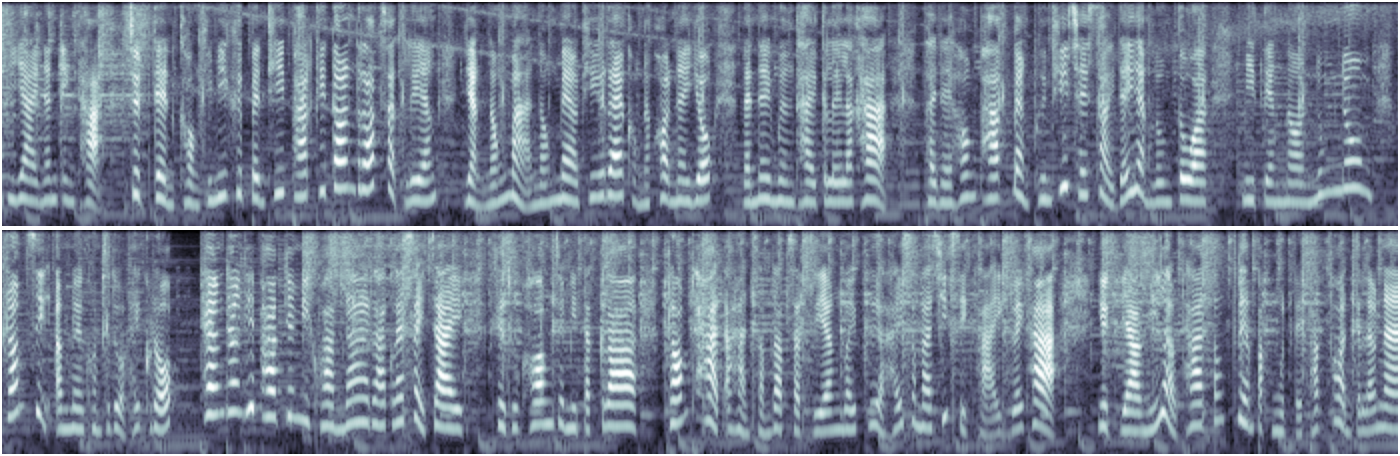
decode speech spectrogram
พนิยายนั่นเองค่ะ จุดเด่นของที่นี่คือเป็นที่พักที่ต้อนรับสัตว์เลี้ยง อย่างน้องหมาน้องแมวที่แรกของนครนายก และในเมืองไทยกันเลยล่ะค่ะ ภายในห้องพักแบ่งพื้นที่ใช้สอยได้อย่างลงตัว มีเตียงนอนนุ่มๆพร้อมสิ่งอำนวยความสะดวกให้ครบ แถมทั้งที่พักจะมีความน่ารักและใส่ใจ คือทุกห้องจะมีตะกร้า พร้อมถาดอาหารสำหรับสัตว์เลี้ยงไว้เพื่อให้สมาชิกสีขาอีกด้วยค่ะ หยุดยาวนี้เหล่าทาสต้องเตรียมปักหมุดไปพักผ่อนกันแล้วนะ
